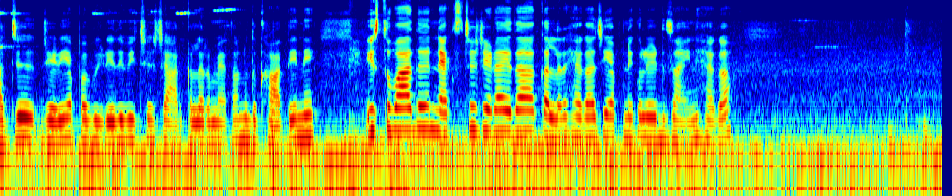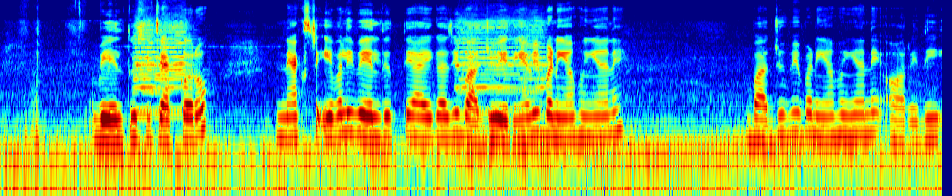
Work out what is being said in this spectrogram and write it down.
ਅੱਜ ਜਿਹੜੇ ਆਪਾਂ ਵੀਡੀਓ ਦੇ ਵਿੱਚ ਚਾਰ ਕਲਰ ਮੈਂ ਤੁਹਾਨੂੰ ਦਿਖਾਤੇ ਨੇ। ਇਸ ਤੋਂ ਬਾਅਦ ਨੈਕਸਟ ਜਿਹੜਾ ਇਹਦਾ ਕਲਰ ਹੈਗਾ ਜੀ, ਆਪਣੇ ਕੋਲੇ ਡਿਜ਼ਾਈਨ ਹੈਗਾ। ਵੇਲ ਤੁਸੀਂ ਚੈੱਕ ਕਰੋ। ਨੈਕਸਟ ਇਹ ਵਾਲੀ ਵੇਲ ਦੇ ਉੱਤੇ ਆਏਗਾ ਜੀ, ਬਾਜੂ ਇਹਦੀਆਂ ਵੀ ਬਣੀਆਂ ਹੋਈਆਂ ਨੇ। ਬਾਜੂ ਵੀ ਬਣੀਆਂ ਹੋਈਆਂ ਨੇ ਔਰ ਇਹਦੀ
